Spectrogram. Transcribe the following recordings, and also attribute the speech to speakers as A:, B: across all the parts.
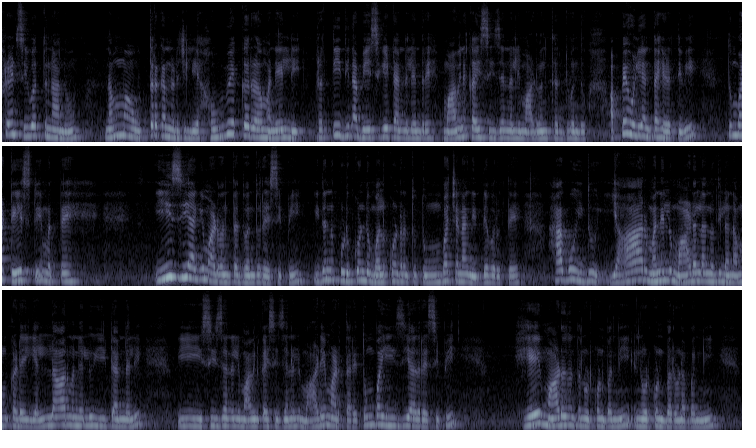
A: Friends ಇವತ್ತು ನಾನು ನಮ್ಮ ಉತ್ತರ ಕನ್ನಡ ಜಿಲ್ಲೆಯ ಹವ್ಯಕರ ಮನೆಯಲ್ಲಿ ಪ್ರತಿದಿನ ಬೇಸಿಗೆ ಟೈಮ್ನಲ್ಲಿ ಅಂದರೆ ಮಾವಿನಕಾಯಿ ಸೀಸನ್ನಲ್ಲಿ ಮಾಡುವಂಥದ್ದು ಒಂದು ಅಪ್ಪೆ ಹುಳಿ ಅಂತ ಹೇಳ್ತೀವಿ. ತುಂಬ ಟೇಸ್ಟಿ ಮತ್ತು ಈಸಿಯಾಗಿ ಮಾಡುವಂಥದ್ದು ಒಂದು ರೆಸಿಪಿ ಇದನ್ನು ಕುಡ್ಕೊಂಡು ಮಲ್ಕೊಂಡ್ರಂತೂ ತುಂಬ ಚೆನ್ನಾಗಿ ನಿದ್ದೆ ಬರುತ್ತೆ. ಹಾಗೂ ಇದು ಯಾರ ಮನೆಯಲ್ಲೂ ಮಾಡಲ್ಲ ಅನ್ನೋದಿಲ್ಲ. ನಮ್ಮ ಕಡೆ ಎಲ್ಲರ ಮನೆಯಲ್ಲೂ ಈ ಟೈಮ್ನಲ್ಲಿ ಈ ಸೀಸನಲ್ಲಿ ಮಾವಿನಕಾಯಿ ಸೀಸನಲ್ಲಿ ಮಾಡೇ ಮಾಡ್ತಾರೆ. ತುಂಬ ಈಸಿಯಾದ ರೆಸಿಪಿ ಹೇಗೆ ಮಾಡೋದು ಅಂತ ನೋಡ್ಕೊಂಡು ಬನ್ನಿ, ನೋಡ್ಕೊಂಡು ಬರೋಣ ಬನ್ನಿ.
